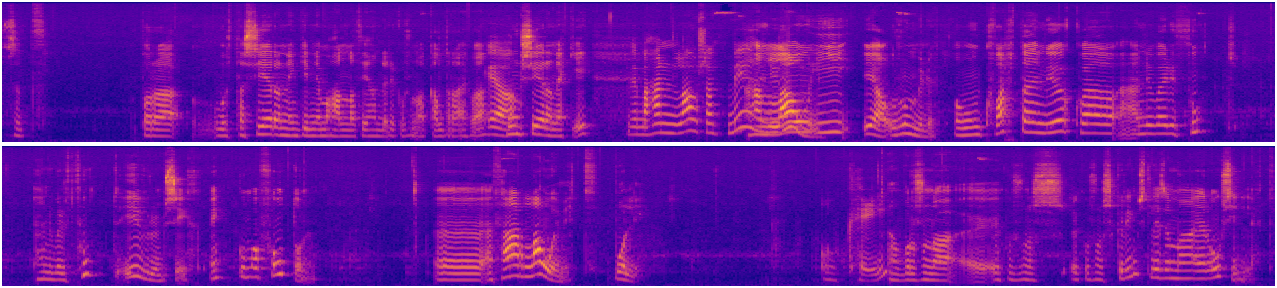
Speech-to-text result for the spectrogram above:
Þess bara, veist, það sér hann enginn nema hanna því hann er eitthvað svona galdra eitthvað, Já. hún sér hann ekki. Nefn að hann lá samt með hann í lá rúminu. í, já, rúminu. Og hún kvartaði mjög hvað henni væri þungt henni væri þungt yfir um sig. Engum á fótunum. Uh, en þar lági mitt bóli, Ok. það var bara svona eh, eitthvað svona, eitthvað svona skrimsli sem er ósýnilegt.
